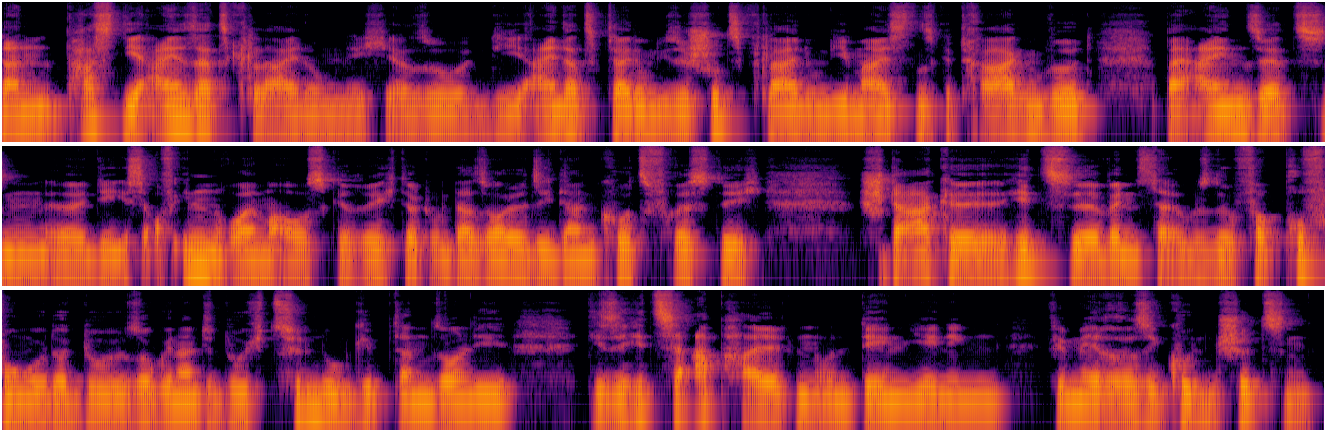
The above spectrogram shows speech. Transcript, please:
Dann passt die Einsatzkleidung nicht. Also die Einsatzkleidung, diese Schutzkleidung, die meistens getragen wird bei Einsätzen, äh, die ist auf Innenräume ausgerichtet und da soll sie dann kurzfristig starke Hitze, wenn es da irgendeine Verpuffung oder sogenannte Durchzündung gibt, dann sollen die diese Hitze abhalten und denjenigen für mehrere Sekunden schützen.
